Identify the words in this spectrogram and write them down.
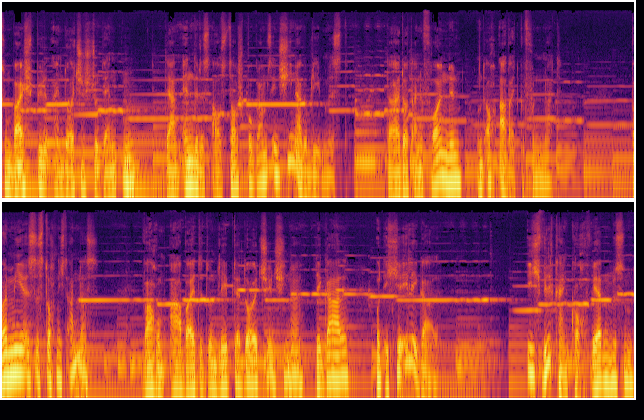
zum Beispiel einen deutschen Studenten, der am Ende des Austauschprogramms in China geblieben ist, da er dort eine Freundin und auch Arbeit gefunden hat. Bei mir ist es doch nicht anders. Warum arbeitet und lebt der Deutsche in China legal und ich hier illegal? Ich will kein Koch werden müssen,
